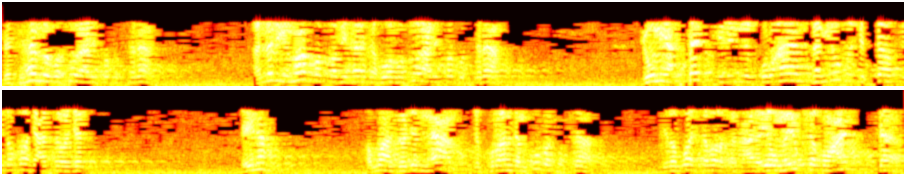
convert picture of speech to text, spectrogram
يتهم الرسول عليه الصلاة والسلام. الذي نطق بهذا هو الرسول عليه الصلاة والسلام. يوم يحتج لأن القرآن لم يضف الساق إلى الله عز وجل. أي نعم. الله عز وجل نعم. القرآن لم تضف الساق إلى الله تبارك وتعالى. يوم يكشف عن ساق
